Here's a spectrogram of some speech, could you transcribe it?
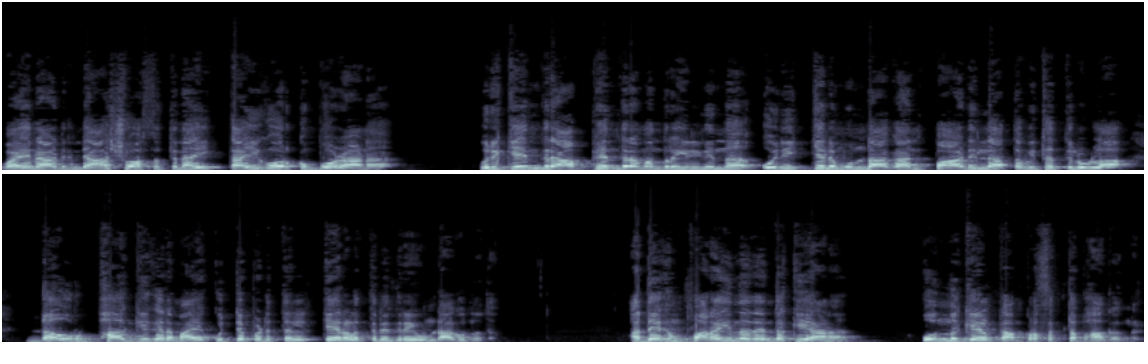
വയനാടിന്റെ ആശ്വാസത്തിനായി കൈകോർക്കുമ്പോഴാണ് ഒരു കേന്ദ്ര ആഭ്യന്തരമന്ത്രിയിൽ നിന്ന് ഒരിക്കലും ഉണ്ടാകാൻ പാടില്ലാത്ത വിധത്തിലുള്ള ദൗർഭാഗ്യകരമായ കുറ്റപ്പെടുത്തൽ കേരളത്തിനെതിരെ ഉണ്ടാകുന്നത് അദ്ദേഹം പറയുന്നത് എന്തൊക്കെയാണ് ഒന്ന് കേൾക്കാം പ്രസക്ത ഭാഗങ്ങൾ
